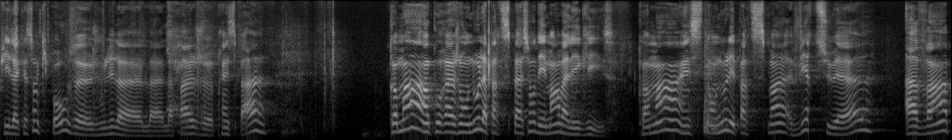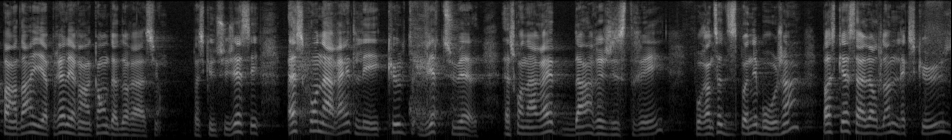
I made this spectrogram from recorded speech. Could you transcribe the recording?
Puis la question qu'il pose, euh, je vous lis la, la page principale. Comment encourageons-nous la participation des membres à l'Église? Comment incitons-nous les participants virtuels avant, pendant et après les rencontres d'adoration? Parce que le sujet, c'est est-ce qu'on arrête les cultes virtuels? Est-ce qu'on arrête d'enregistrer pour rendre ça disponible aux gens? Parce que ça leur donne l'excuse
